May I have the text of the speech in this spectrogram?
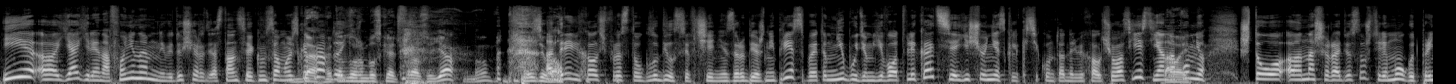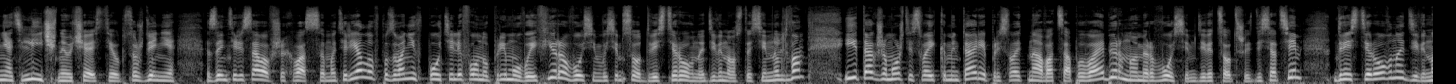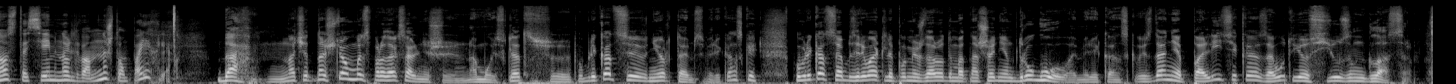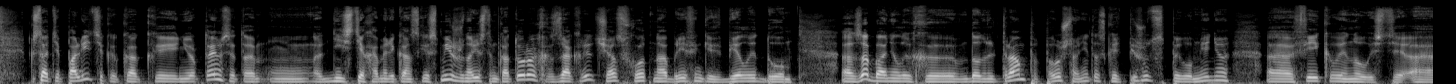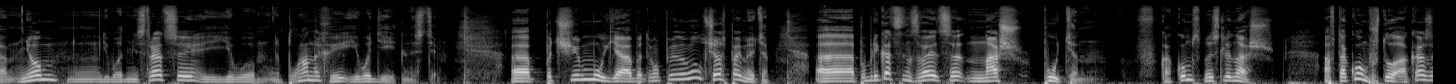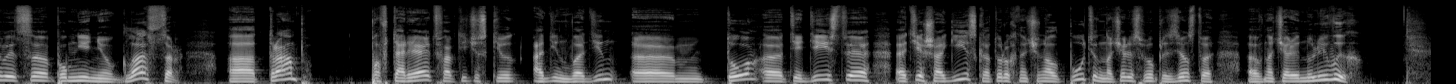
И э, я, Елена Афонина, ведущая радиостанции «Комсомольская да, правда». это должен был сказать фразу «я», но прозевал. Андрей Михайлович просто углубился в чтение зарубежной прессы, поэтому не будем его отвлекать. Еще несколько секунд, Андрей Михайлович, у вас есть. Я Давай. напомню, что э, наши радиослушатели могут принять личное участие в обсуждении заинтересовавших вас материалов, позвонив по телефону прямого эфира 8 800 200 ровно 9702. И также можете свои комментарии присылать на WhatsApp и Viber номер 8 967 200 ровно 9702. Ну что, поехали. Да, значит, начнем мы с парадоксальнейшей, на мой взгляд, э, публикации в «Нью-Йорк Таймс» американской. Публикация обозревателя по международным отношениям другого американского издания «Политика». Зовут ее Сьюзен Глассер. Кстати, «Политика», как и «Нью-Йорк Таймс», это одни из тех американских СМИ, журналистам которых закрыт сейчас вход на брифинги в Белый дом. Э, Забанил их э, Дональд Трамп, потому что они, так сказать, пишут, по его мнению, фейковые новости о нем, его администрации, его планах и его деятельности. А, Почему я об этом упомянул, сейчас поймете. А, Публикация называется «Наш Путин». В каком смысле наш? А в таком, что, оказывается, по мнению Глассер, а, Трамп повторяет фактически один в один эм, то, э, те действия, э, те шаги, с которых начинал Путин в начале своего президентства э, в начале нулевых.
